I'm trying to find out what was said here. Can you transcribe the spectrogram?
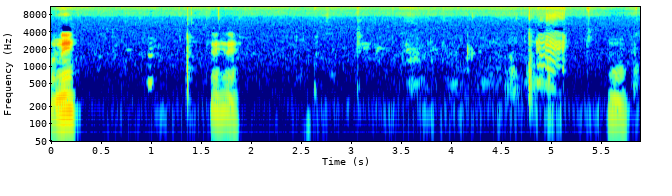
Ini. Ini. Hmm.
